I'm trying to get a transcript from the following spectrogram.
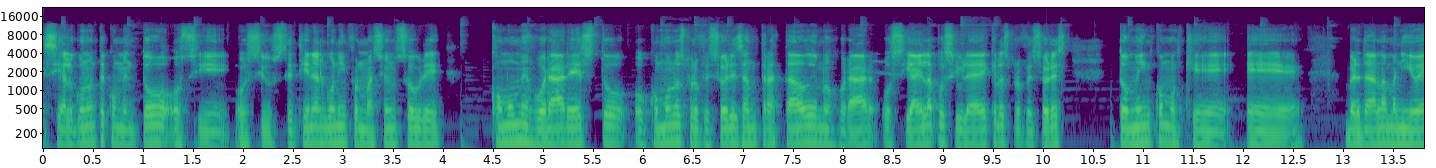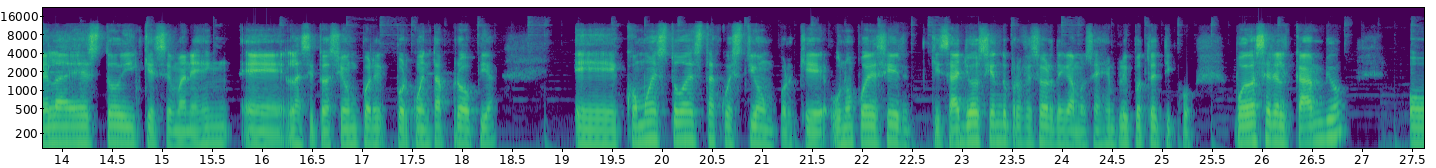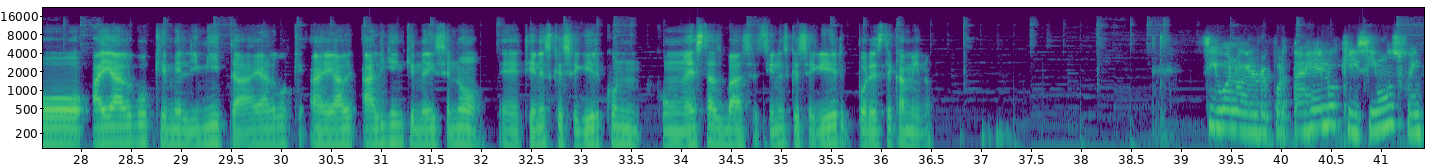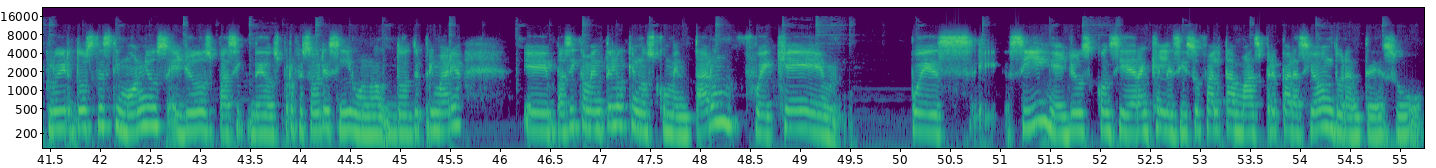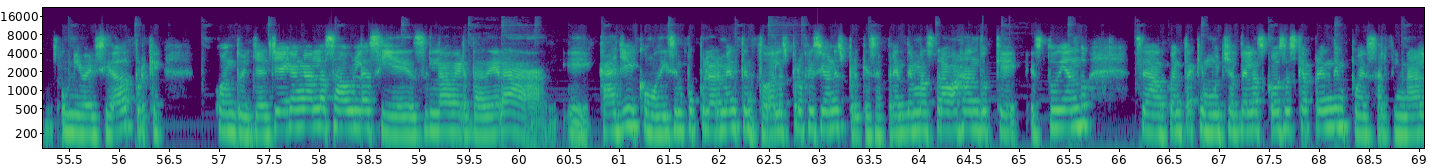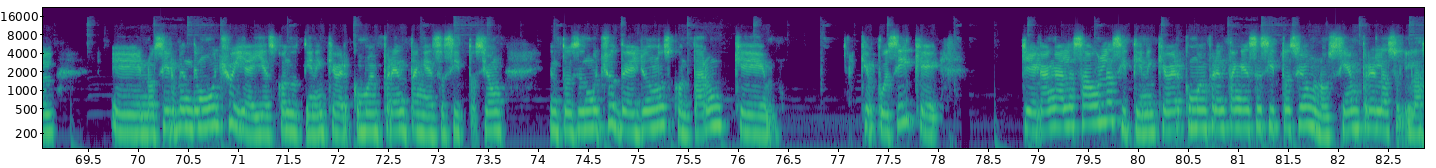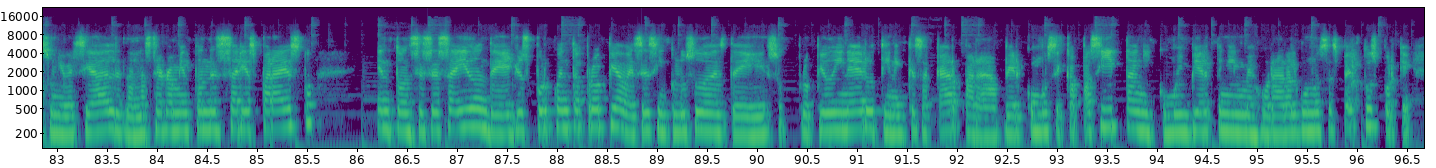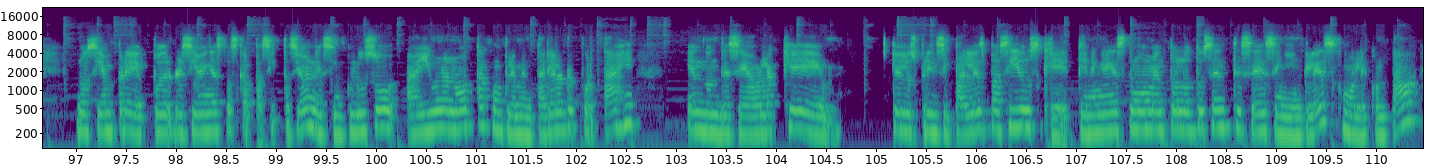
si alguno te comentó o si, o si usted tiene alguna información sobre cómo mejorar esto o cómo los profesores han tratado de mejorar o si hay la posibilidad de que los profesores tomen como que, eh, ¿verdad? La manivela de esto y que se manejen eh, la situación por, por, cuenta propia. Eh, cómo es toda esta cuestión, porque uno puede decir, quizá yo siendo profesor, digamos, ejemplo hipotético, puedo hacer el cambio o hay algo que me limita, hay algo que hay alguien que me dice, no, eh, tienes que seguir con, con estas bases, tienes que seguir por este camino. Sí, bueno, en el reportaje lo que hicimos fue incluir dos testimonios, ellos de dos profesores y uno, dos de primaria, eh, básicamente lo que nos comentaron fue que, pues sí, ellos consideran que les hizo falta más preparación durante su universidad, porque cuando ya llegan a las aulas y es la verdadera eh, calle, como dicen popularmente en todas las profesiones, porque se aprende más trabajando que estudiando, se dan cuenta que muchas de las cosas que aprenden, pues al final eh, no sirven de mucho y ahí es cuando tienen que ver cómo enfrentan esa situación. Entonces muchos de ellos nos contaron que, que pues sí, que llegan a las aulas y tienen que ver cómo enfrentan esa situación. No siempre las, las universidades les dan las herramientas necesarias para esto. Entonces es ahí donde ellos por cuenta propia, a veces incluso desde su propio dinero, tienen que sacar para ver cómo se capacitan y cómo invierten en mejorar algunos aspectos, porque no siempre pues, reciben estas capacitaciones. Incluso hay una nota complementaria al reportaje en donde se habla que, los principales vacíos que tienen en este momento los docentes es en inglés, como le contaba,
